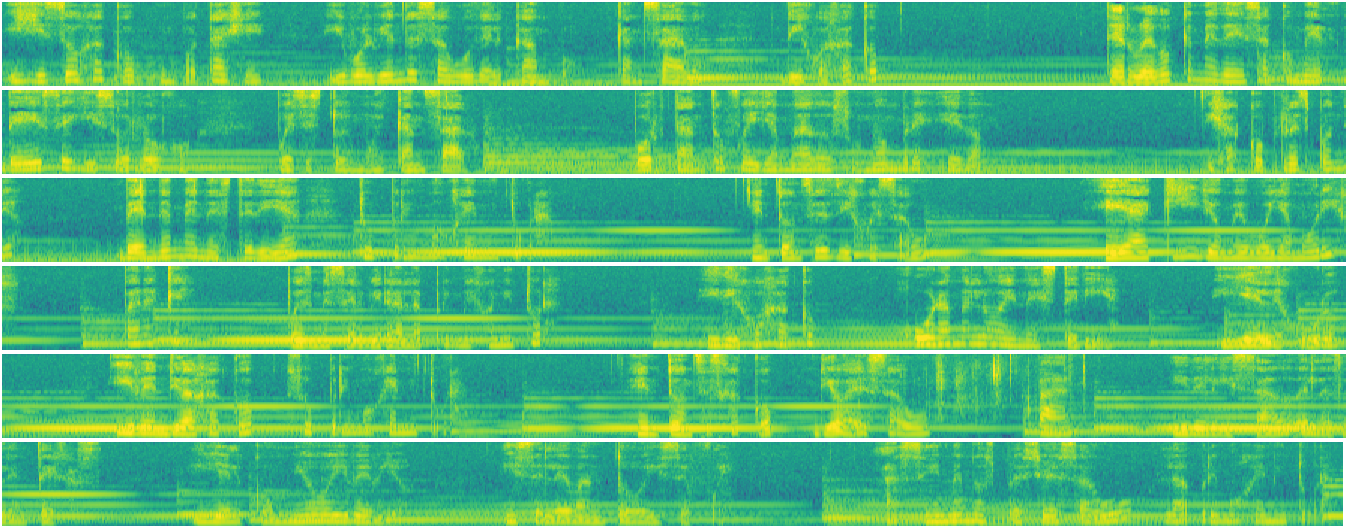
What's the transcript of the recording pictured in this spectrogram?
Y guisó Jacob un potaje, y volviendo Esaú del campo cansado, dijo a Jacob, Te ruego que me des a comer de ese guiso rojo, pues estoy muy cansado. Por tanto fue llamado su nombre Edom. Y Jacob respondió, Véndeme en este día tu primogenitura. Entonces dijo Esaú, He aquí yo me voy a morir. ¿Para qué? Pues me servirá la primogenitura. Y dijo Jacob, Júramelo en este día. Y él le juró, y vendió a Jacob su primogenitura. Entonces Jacob dio a Esaú pan y del guisado de las lentejas, y él comió y bebió, y se levantó y se fue. Así menospreció Esaú la primogenitura.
